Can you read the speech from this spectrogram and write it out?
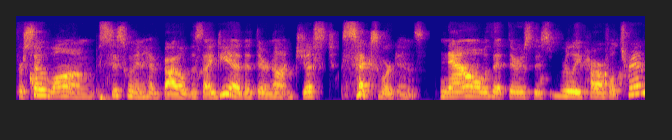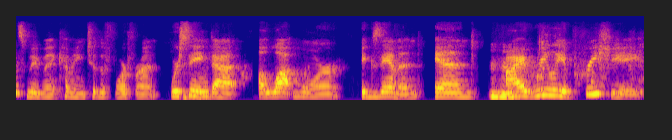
For so long, cis women have battled this idea that they're not just sex organs. Now that there's this really powerful trans movement coming to the forefront, we're seeing mm-hmm. that a lot more examined. And mm-hmm. I really appreciate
